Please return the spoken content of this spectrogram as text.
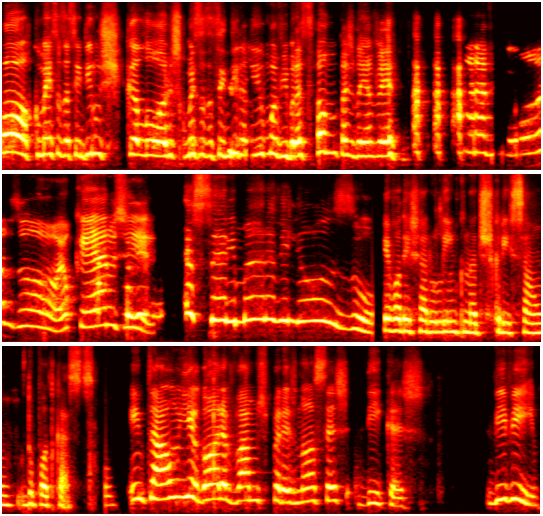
Oh, começas a sentir uns calores, começas a sentir ali uma vibração, estás bem a ver? Maravilhoso! Eu quero, Gi. É sério, maravilhoso! Eu vou deixar o link na descrição do podcast. Então, e agora vamos para as nossas dicas. Vivi,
